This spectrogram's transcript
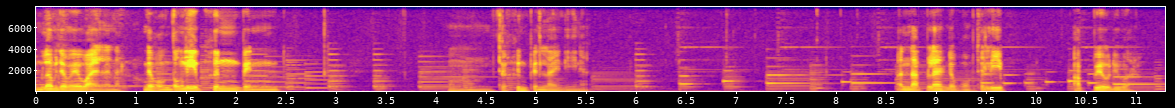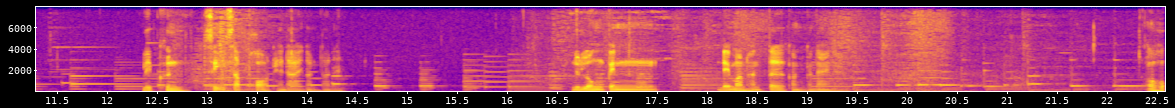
ผมเริ่มจะไม่ไหวแล้วนะ เดี๋ยวผมต้องรีบขึ้นเป็น อืม จะขึ้นเป็นอะไรดีเนี่ย อันดับแรกเดี๋ยวผมจะรีบ อัพเวลดีกว่า รีบขึ้น4ซัพพอร์ตให้ได้ก่อนตอนนี้ หรือลงเป็น Demon Hunter ก่อนก็ได้นะ โอ้โห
